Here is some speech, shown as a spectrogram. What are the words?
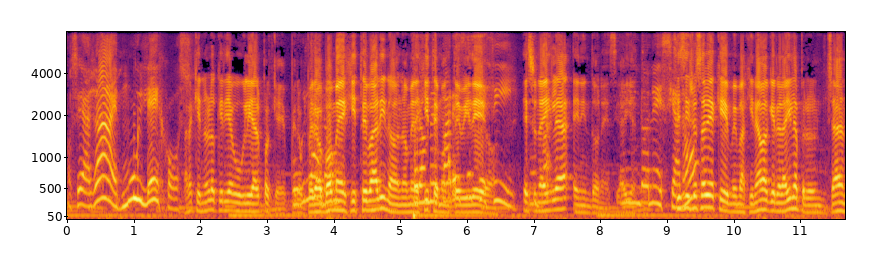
O sea, allá es muy lejos. Ahora que no lo quería googlear porque, pero, Googlealo. pero vos me dijiste Bali, no, no me Pero dijiste me Montevideo. que sí. Es Me una isla en Indonesia. En ahí está. Indonesia, Sí, sí, ¿no? yo sabía que me imaginaba que era la isla, pero ya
